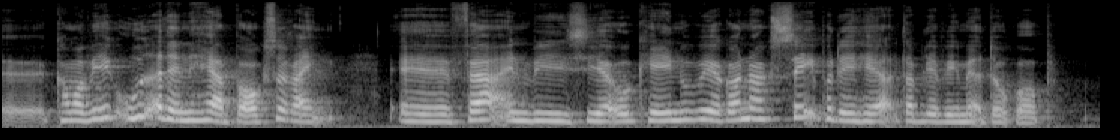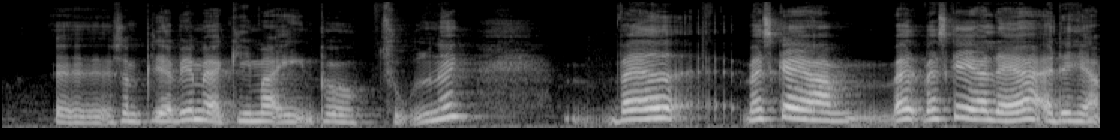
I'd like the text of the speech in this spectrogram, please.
øh, kommer vi ikke ud af den her boksering, øh, før end vi siger, okay, nu vil jeg godt nok se på det her, der bliver ved med at dukke op. Øh, som bliver ved med at give mig en på tuden. Ikke? Hvad, hvad, skal jeg, hvad, hvad skal jeg lære af det her?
